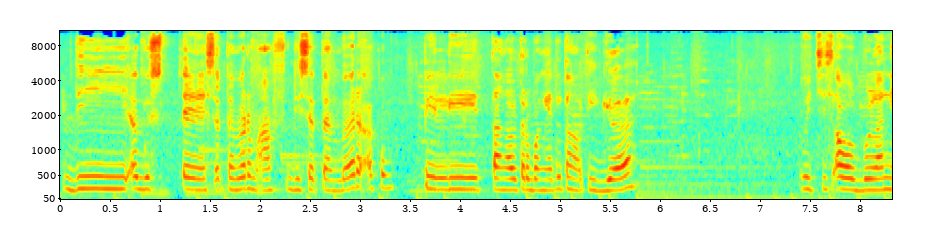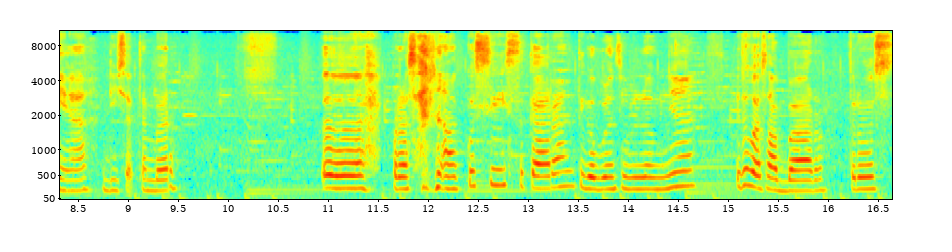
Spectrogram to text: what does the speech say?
di Agustus eh, September maaf di September aku pilih tanggal terbangnya itu tanggal 3 which is awal bulan ya di September uh, perasaan aku sih sekarang tiga bulan sebelumnya itu nggak sabar. Terus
